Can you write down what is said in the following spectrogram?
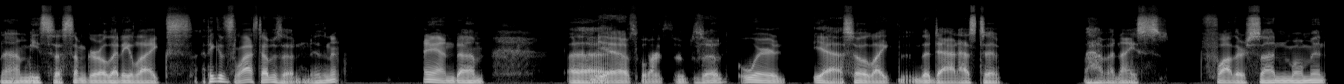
uh, meets uh, some girl that he likes. I think it's the last episode, isn't it? And um, uh, yeah, it's the last episode. where yeah, so like the dad has to have a nice father son moment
